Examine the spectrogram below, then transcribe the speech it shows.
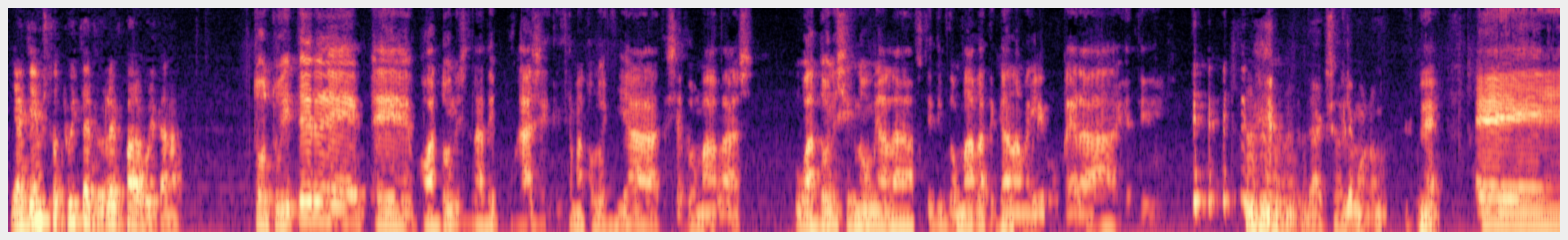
Για games το Twitter δουλεύει πάρα πολύ καλά. Το Twitter, ε, ε, ο Αντώνης δηλαδή που βγάζει τη θεματολογία της εβδομάδας, που ο Αντώνης, συγγνώμη, αλλά αυτή τη βδομάδα την κάναμε λίγο πέρα, γιατί... Εντάξει, αλίμονο. ναι. Ε,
